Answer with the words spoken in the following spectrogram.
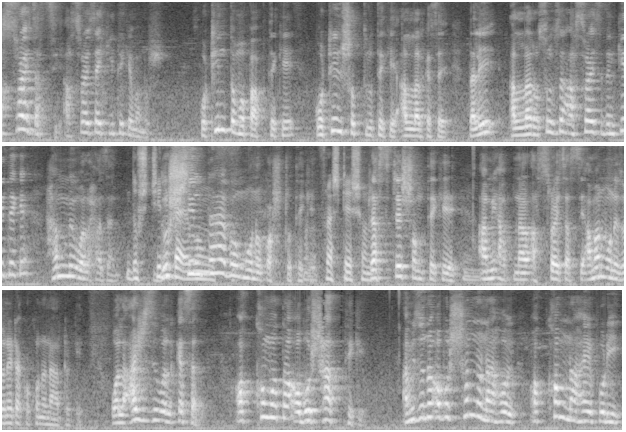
আশ্রয় চাচ্ছি। আশ্রয় চাই কি থেকে মানুষ? কঠিনতম পাপ থেকে কঠিন শত্রু থেকে আল্লাহর কাছে। তাহলে আল্লাহ রসুল আশ্রয় চাইতেন কি থেকে? হাম্মে ওয়াল হাজান দুশ্চিন্তা এবং মনোকষ্ট থেকে। ফ্রাস্ট্রেশন। ফ্রাস্ট্রেশন থেকে আমি আপনার আশ্রয় চাচ্ছি। আমার মনে যেন এটা কখনো না আটকে। ওয়াল আজজি ওয়াল কাসাল অক্ষমতা অবসাদ থেকে। আমি যেন অবসন্ন না হই, অক্ষম না হয়ে পড়ি,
